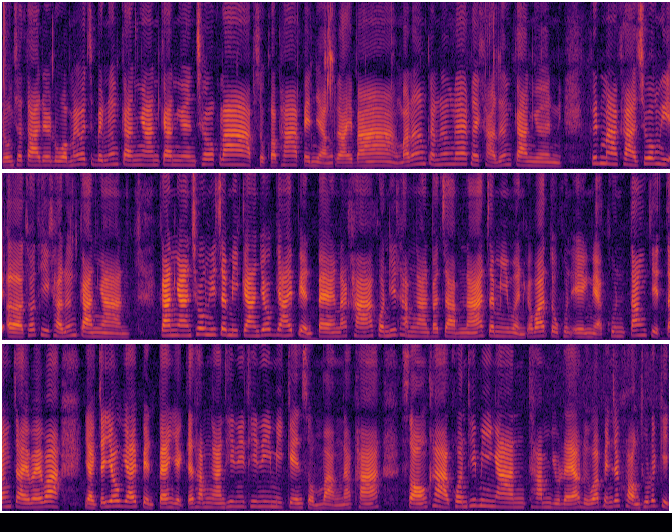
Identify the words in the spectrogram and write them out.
ดวงชะตาโดยรวมไม่ว่าจะเป็นเรื่องการงานการเงินโชคลาภสุขภาพเป็นอย่างไรบ้าง มาเริ่มกันเรื่องแรกเลยค่ะ เรื่องการเงินขึ้นมาค่ะช่วงนี้เอ่อโทษทีค่ะเรื่องการงาน การงานช่วงนี้จะมีการโยกย้ายเปลี่ยนแปลงนะคะ คนที่ทำงานประจำนะ จะมีเหมือนกับว่าตัวคุณเองเนี่ยคุณตั้งจิตตั้งใจไว้ว่า อยากจะโยกย้ายเปลี่ยนแปลงอยากจะทำงานที่นี่ที่นี่มีเกณฑ์สมหวังนะคะสองค่ะ คนที่มีงานทำอยู่แล้ว หรือว่าเป็นเจ้าของธุรกิจ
